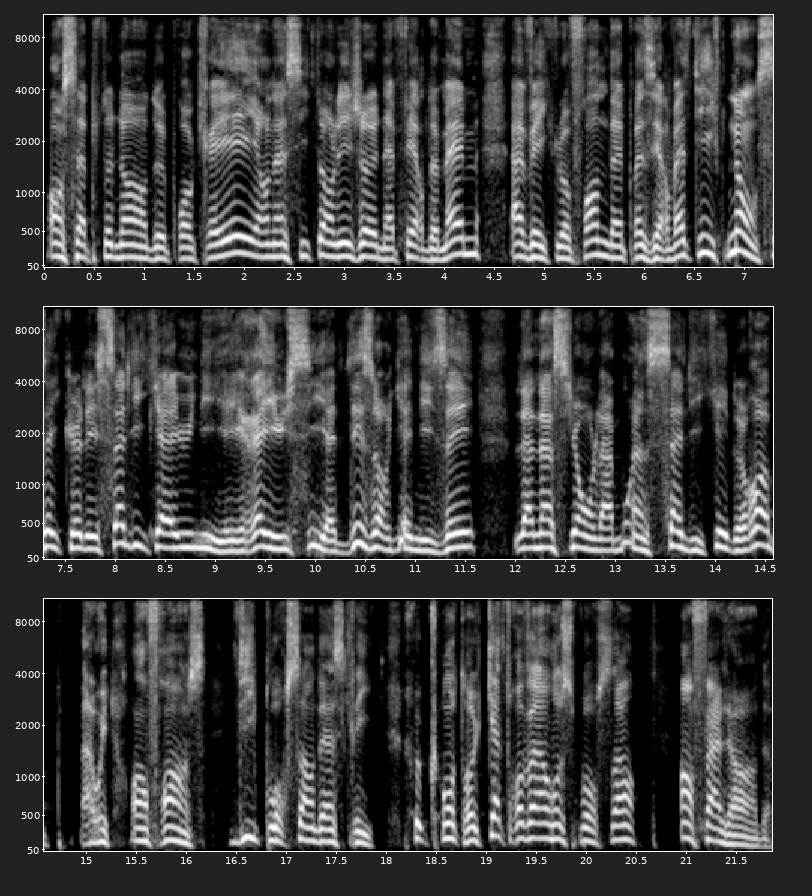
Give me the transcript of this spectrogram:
en s'abstenant de procréer et en incitant les jeunes à faire de même avec l'offrande d'un préservatif. Non, c'est que les syndicats unis aient réussi à désorganiser la nation la moins syndiquée d'Europe. Ah oui, en France, 10% d'inscrits contre 91% en Finlande.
